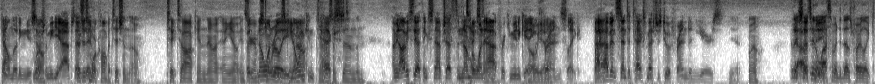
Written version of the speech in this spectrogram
downloading new well, social media apps. there's just more competition though. TikTok and now uh, you know Instagram no stories one really- came no one out can ever since text. then. And I mean, obviously, I think Snapchat's the, The number one app for communicating Oh, with yeah. friends. Like, I haven't sent a text message to a friend in years. yeah, well, At Yeah, I would that's say the last time I did that was probably like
